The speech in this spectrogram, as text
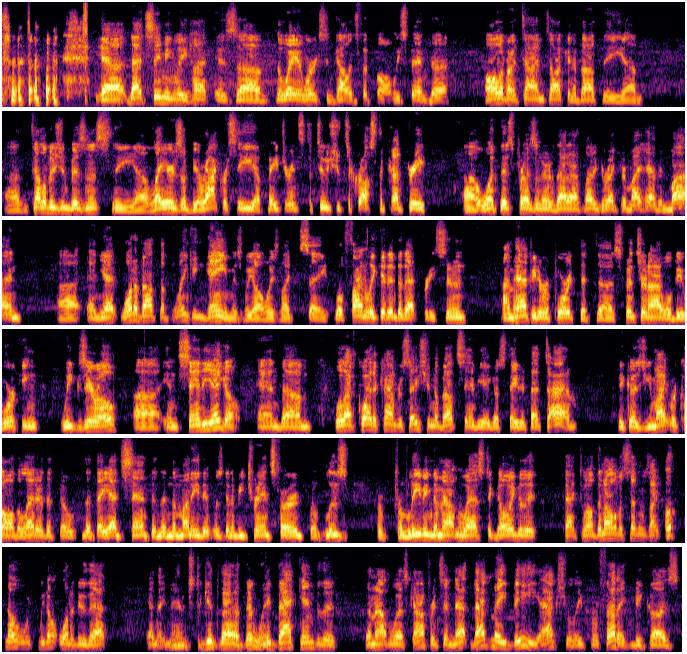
yeah, that seemingly, Hut, is uh, the way it works in college football. We spend uh, all of our time talking about the um, uh, the television business, the uh, layers of bureaucracy of major institutions across the country, uh, what this president or that athletic director might have in mind. Uh, and yet, what about the blinking game, as we always like to say? We'll finally get into that pretty soon. I'm happy to report that Spencer and I will be working week zero in San Diego. And um, we'll have quite a conversation about San Diego State at that time because you might recall the letter that the, that they had sent, and then the money that was going to be transferred from lose from, from leaving the Mountain West to going to the Pac-12. Then all of a sudden it was like, oh no, we don't want to do that, and they managed to get the, their way back into the the Mountain West Conference, and that that may be actually prophetic because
